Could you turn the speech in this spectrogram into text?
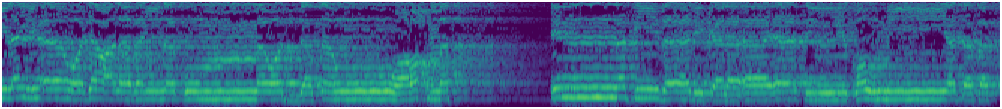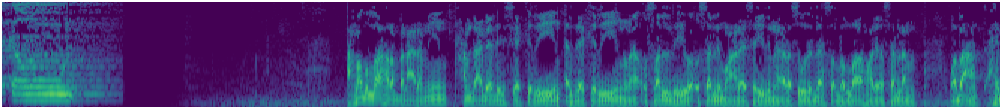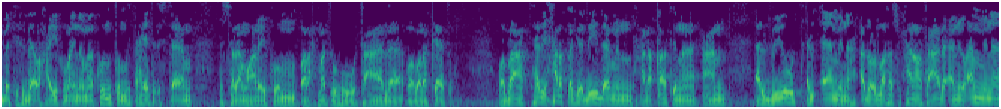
إليها وجعل بينكم مودة ورحمة. إن في ذلك لآيات لقوم يتفكرون. أحمد الله رب العالمين حمد عباده الشاكرين الذاكرين وأصلي وأسلم على سيدنا رسول الله صلى الله عليه وسلم. وبعد. أحبتي في الله أحييكم أينما كنتم بتحية الإسلام. السلام عليكم ورحمته تعالى وبركاته. وبعد هذه حلقة جديدة من حلقاتنا عن البيوت الآمنة. أدعو الله سبحانه وتعالى أن يؤمن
